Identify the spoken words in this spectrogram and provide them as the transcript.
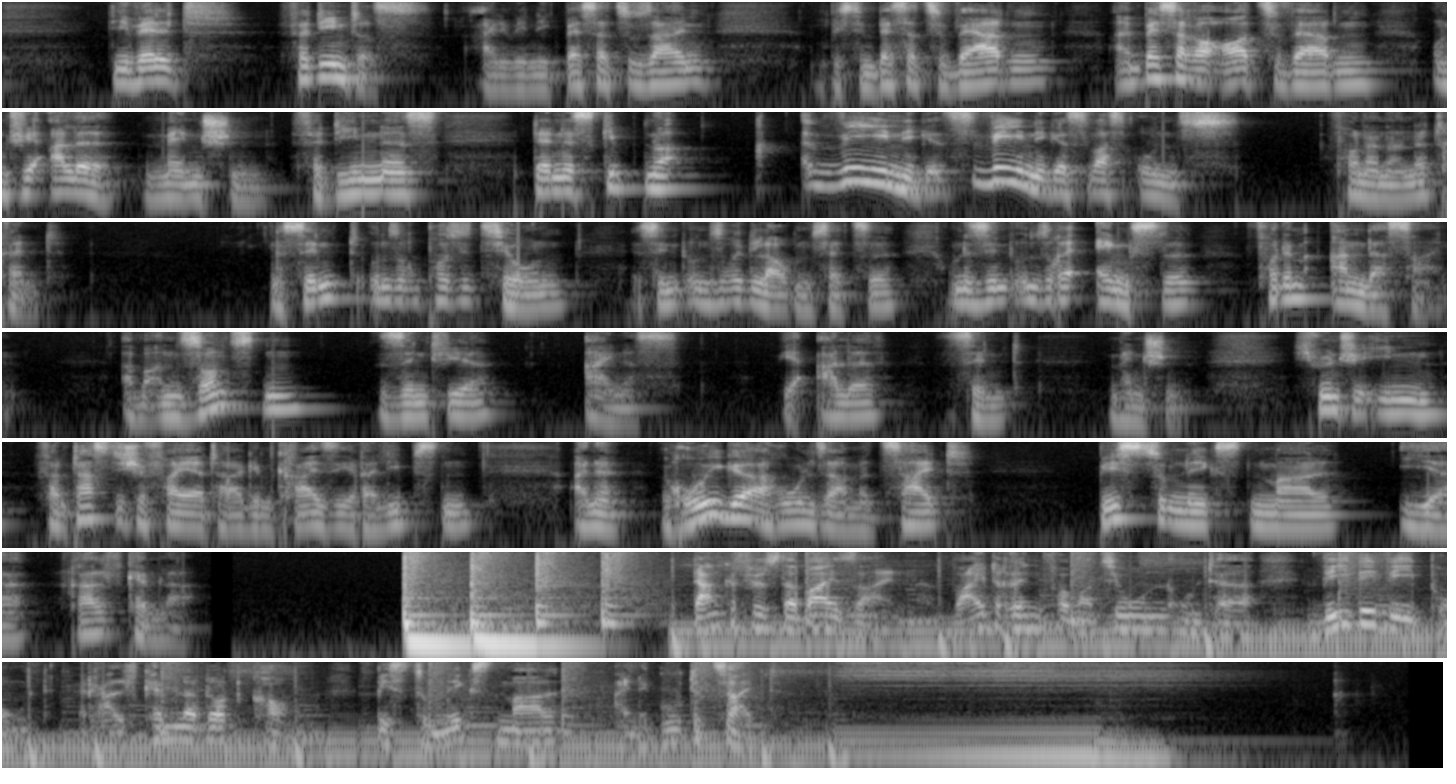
die Welt verdient es, ein wenig besser zu sein, ein bisschen besser zu werden, ein besserer Ort zu werden und wir alle Menschen verdienen es, denn es gibt nur weniges, weniges, was uns voneinander trennt. Es sind unsere Positionen, es sind unsere Glaubenssätze und es sind unsere Ängste vor dem Anderssein. Aber ansonsten sind wir eines. Wir alle sind Menschen. Ich wünsche Ihnen fantastische Feiertage im Kreise Ihrer Liebsten, eine ruhige, erholsame Zeit. Bis zum nächsten Mal, Ihr Ralf Kemmler. Danke fürs Dabeisein. Weitere Informationen unter www.ralfkemmler.com. Bis zum nächsten Mal, eine gute Zeit.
